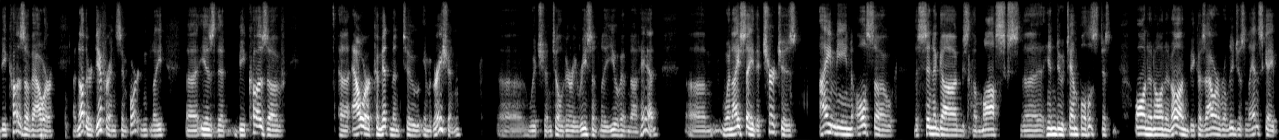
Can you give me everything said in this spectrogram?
because of our another difference, importantly, uh, is that because of our commitment to immigration, which until very recently you have not had. Um, when I say the churches I mean also the synagogues, the mosques, the Hindu temples, just on and on and on, because our religious landscape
